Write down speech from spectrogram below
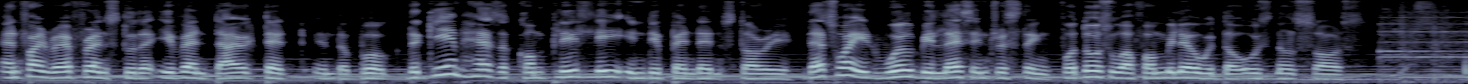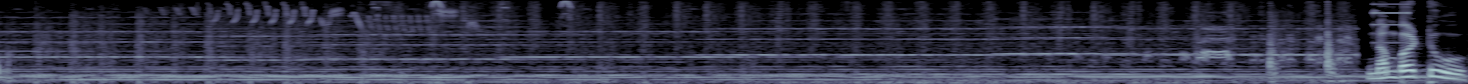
and find reference to the event directed in the book. The game has a completely independent story. That's why it will be less interesting for those who are familiar with the original source. Number 2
